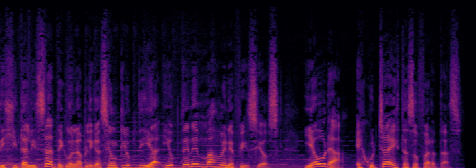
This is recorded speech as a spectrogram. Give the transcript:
digitalizate con la aplicación Club Día y obtené más beneficios. Y ahora, escucha estas ofertas.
